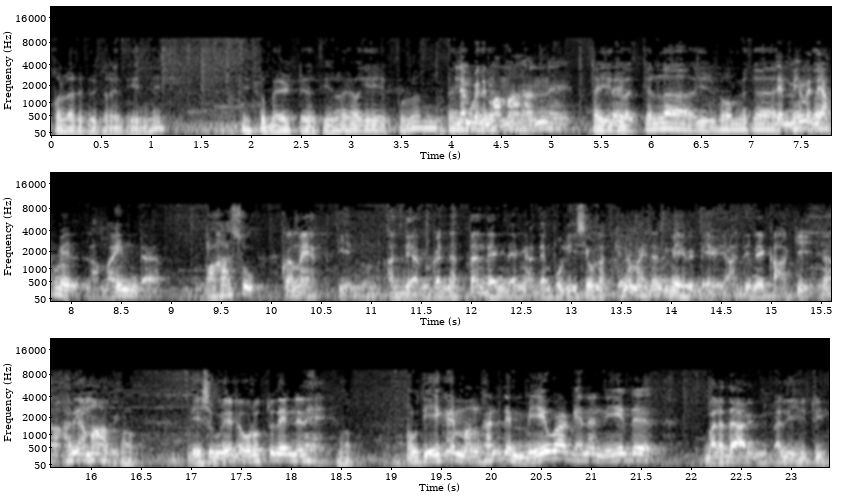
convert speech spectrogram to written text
කොලර් එක විතරයි තියෙන්නේ. ඒක බෙල්ට් එක තියෙනවා. ඒ වගේ පුළුවන් නෑ මොකද එක මම අහන්නේ? ටයි එක ඉවත් කළා යුනිෆෝම් එක දැන් මෙහෙම දැන් අපේ ළමයින්ට පහසු ක්‍රමයක් තියෙන්න ඕන. අධ්‍යාපනක නැත්තම් දැන් දැන් දැන් පොලිසිය වුණත් කියන මම හිතන්නේ මේ මේ අදිනේ කාකි හරි අමාරුයි. දේශගුණයට ඔරොත්තු දෙන්නේ නැහැ. නමුත් ඒකයි මං අහන්නේ දැන් මේවා ගැන නේද බලධාරීන් බැලිය යුතුයි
